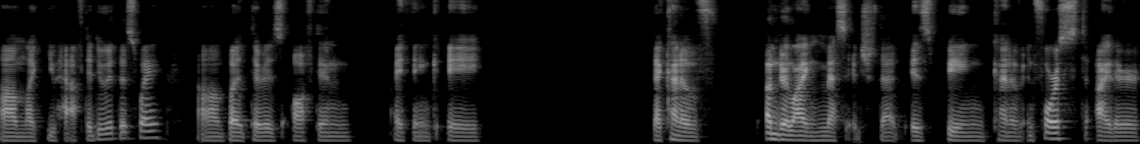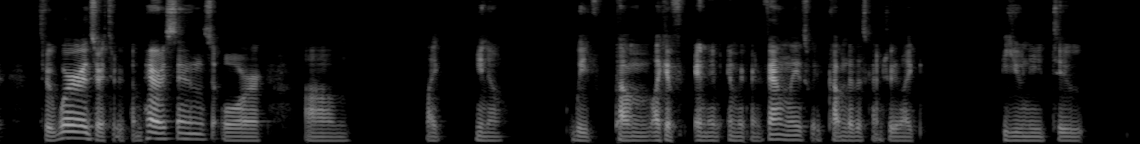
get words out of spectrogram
Um, like you have to do it this way um, but there is often i think a that kind of underlying message that is being kind of enforced either through words or through comparisons or um, like you know we've come like if in immigrant families we've come to this country like you need to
